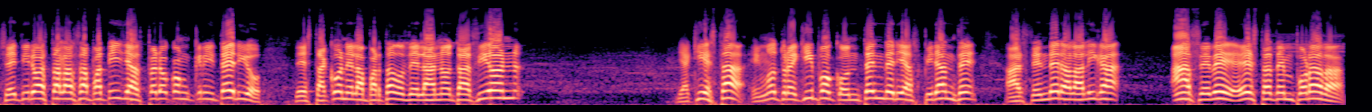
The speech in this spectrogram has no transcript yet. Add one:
Se tiró hasta las zapatillas, pero con criterio. Destacó en el apartado de la anotación. Y aquí está, en otro equipo, contender y aspirante a ascender a la Liga ACB esta temporada.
